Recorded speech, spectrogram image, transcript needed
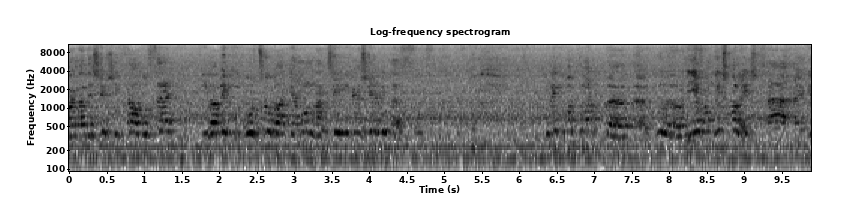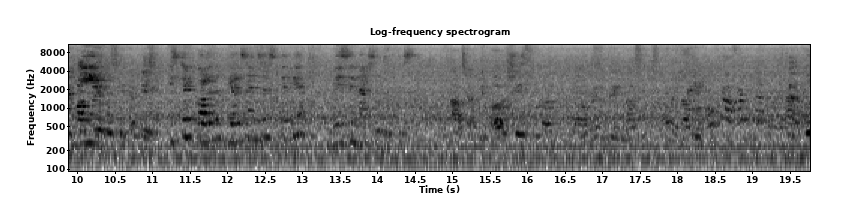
বাংলাদেশের শিক্ষা অবস্থায় কীভাবে কী করছ বা কেমন লাগছে you can share with us তুমি তোমার তোমার ইয়ে ফ্রম উইচ কলেজ আচ্ছা হ্যাঁ তো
